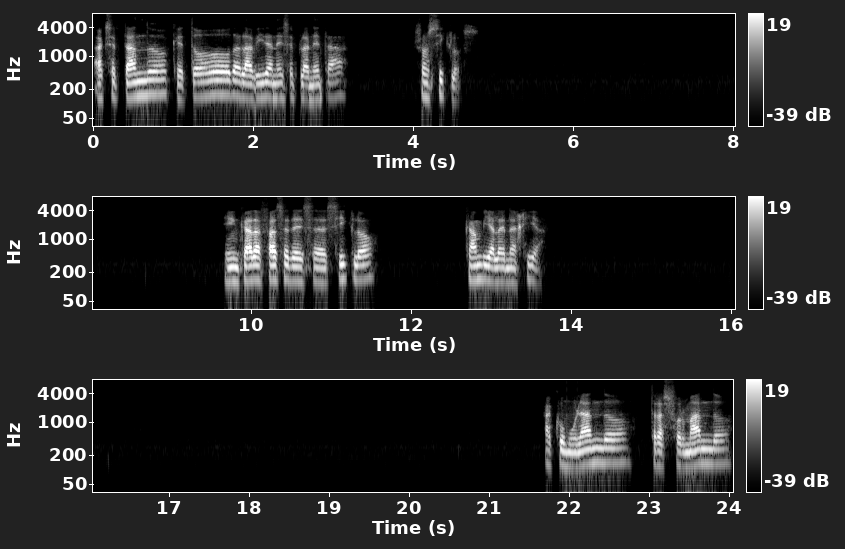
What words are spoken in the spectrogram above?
aceptando que toda la vida en ese planeta son ciclos. En cada fase de ese ciclo cambia la energía. acumulando, transformando,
